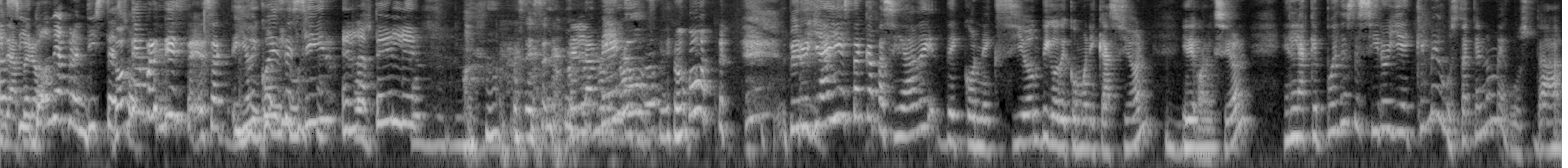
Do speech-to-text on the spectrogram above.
frígida, así. pero. ¿Dónde aprendiste eso? ¿Dónde aprendiste? Exacto. Y hoy puedes decir. en la pues, tele. pues, es el ameno, ¿no? Pero ya hay esta capacidad de, de conexión, digo, de comunicación y de conexión, en la que puedes decir, oye, ¿qué me gusta? ¿Qué no me gusta?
